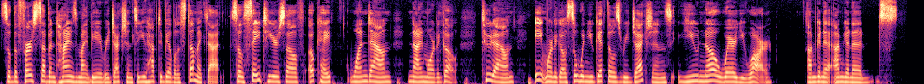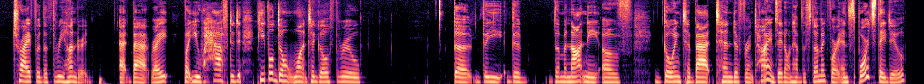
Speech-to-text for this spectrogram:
So the first seven times might be a rejection. So you have to be able to stomach that. So say to yourself, okay, one down, nine more to go, two down, eight more to go. So when you get those rejections, you know where you are. I'm going to, I'm going to try for the 300 at bat, right? But you have to do, people don't want to go through the the the the monotony of going to bat 10 different times. They don't have the stomach for it. In sports they do.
